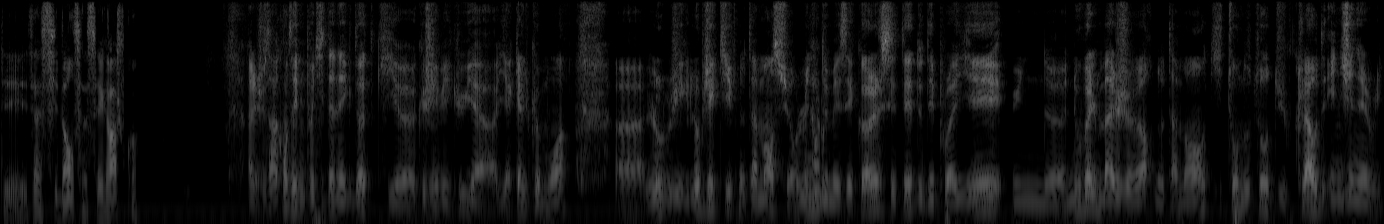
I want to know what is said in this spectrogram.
des incidences assez graves. Quoi je vais te raconter une petite anecdote qui, euh, que j'ai vécue il y, a, il y a quelques mois. Euh, l'objectif notamment sur l'une de mes écoles, c'était de déployer une nouvelle majeure notamment qui tourne autour du cloud engineering.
